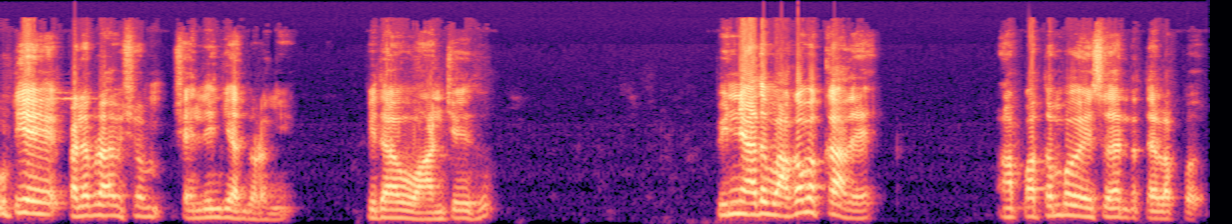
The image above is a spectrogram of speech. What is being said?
കുട്ടിയെ പല പ്രാവശ്യം ശല്യം ചെയ്യാൻ തുടങ്ങി. പിതാവ് വാൺ ചെയ്തു. പിന്നെ അത് വകവെക്കാതെ ആ പത്തൊമ്പത് വയസ്സുകാരന്റെ തിളപ്പ്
